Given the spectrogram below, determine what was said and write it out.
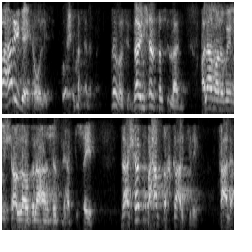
بهري به کوله خو شو مثلا نو ورسې دا ان شاء الله تفصیل راځي علامه نو بین ان شاء الله تعالی شرط حق سید دا شرط په حق ښکار کړي تعالی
